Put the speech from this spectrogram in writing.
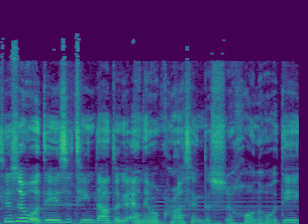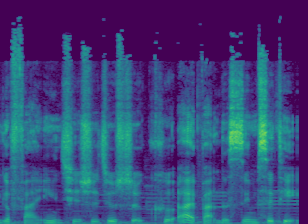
其实我第一次听到这个 Animal Crossing 的时候呢，我第一个反应其实就是可爱版的 Sim City。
